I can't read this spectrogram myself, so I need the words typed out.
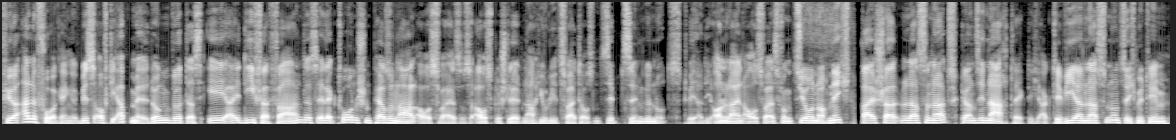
Für alle Vorgänge bis auf die Abmeldung wird das EID-Verfahren des elektronischen Personalausweises ausgestellt nach Juli 2017 genutzt. Wer die Online-Ausweisfunktion noch nicht freischalten lassen hat, kann sie nachträglich aktivieren lassen und sich mit dem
